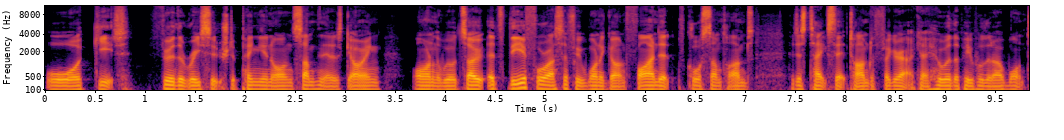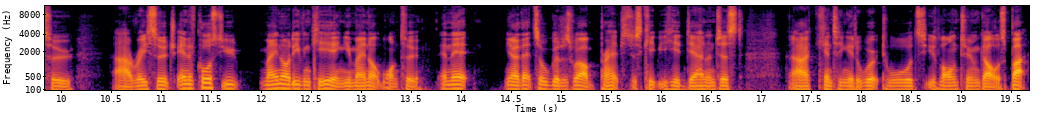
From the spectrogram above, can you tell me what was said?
or get further researched opinion on something that is going on in the world. So it's there for us if we want to go and find it. Of course, sometimes it just takes that time to figure out, okay, who are the people that I want to uh, research, and of course you may not even care and you may not want to, and that you know that's all good as well. Perhaps just keep your head down and just uh, continue to work towards your long term goals. But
